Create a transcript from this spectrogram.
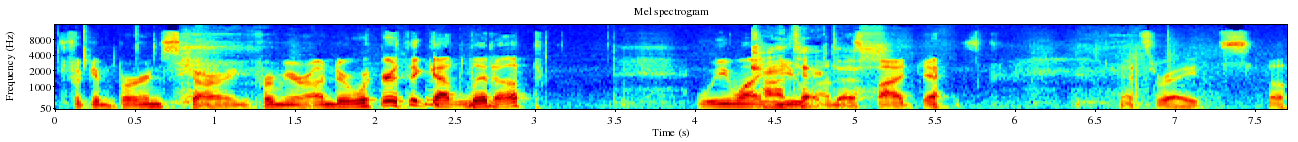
fucking burn scarring from your underwear that got lit up, we want you Contact on this podcast. That's right. So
